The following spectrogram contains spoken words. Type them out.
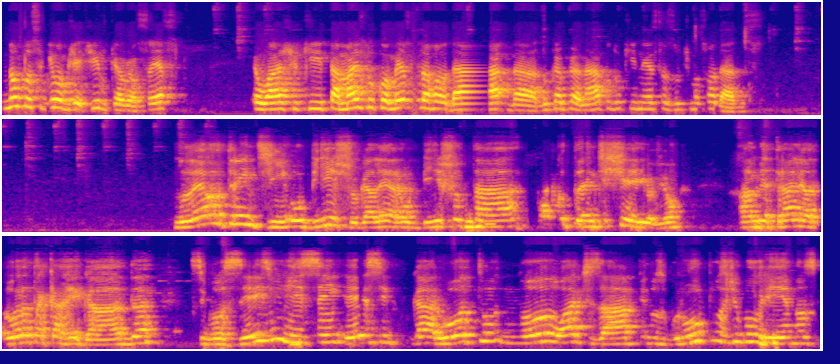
não conseguir o objetivo, que é o acesso, eu acho que está mais no começo da rodada do campeonato do que nessas últimas rodadas. Léo Trentin, o bicho, galera, o bicho tá, tá com o tanque cheio, viu? A metralhadora tá carregada. Se vocês vissem esse garoto no WhatsApp, nos grupos de burinos,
